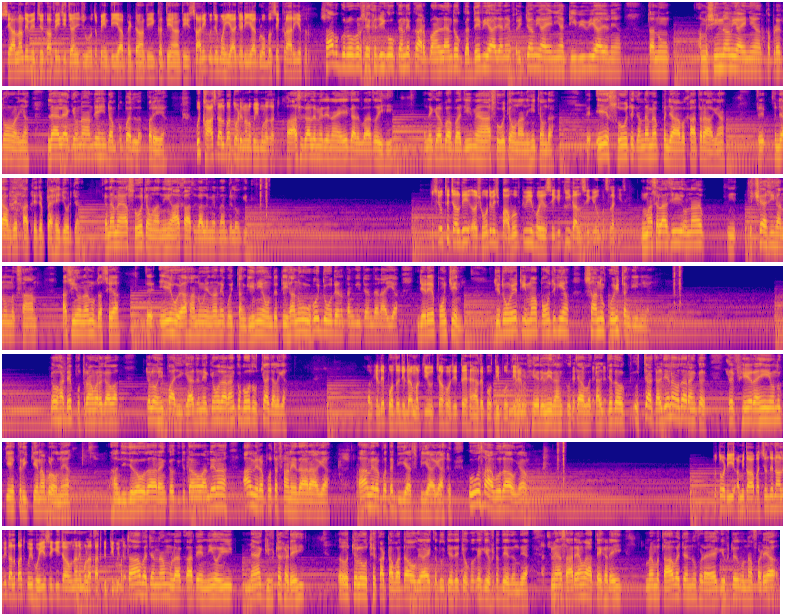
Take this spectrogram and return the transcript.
ਸਿਆਲਾਂ ਦੇ ਵਿੱਚ ਕਾਫੀ ਚੀਜ਼ਾਂ ਦੀ ਜ਼ਰੂਰਤ ਪੈਂਦੀ ਆ ਬੈੱਡਾਂ ਦੀ ਗੱਦਿਆਂ ਦੀ ਸਾਰੀ ਕੁਝ ਮੁਹੱਈਆ ਜਿਹੜੀ ਆ ਗਲੋਬਲ ਸਿੱਖ ਕਰਾ ਰਹੀ ਹੈ ਫਿਰ। ਸਭ ਗੁਰੂਵਰ ਸਿੱਖ ਜੀ ਕੋ ਕਹਿੰਦੇ ਘਰ ਬਣ ਲੈਣ ਦੋ ਗੱਦੇ ਵੀ ਆ ਜਾਣੇ ਫਰਿੱਜਾਂ ਵੀ ਆ ਜਾਣੀਆਂ ਟੀਵੀ ਵੀ ਆ ਜਾਣੇ ਆ ਤੁਹਾਨੂੰ ਮਸ਼ੀਨਾਂ ਵੀ ਆ ਜਾਣੀਆਂ ਕੱਪੜੇ ਧੋਣ ਵਾਲੀਆਂ ਲੈ ਲੈ ਕੇ ਉਹਨਾਂ ਆਂਦੇ ਅਸੀਂ ਡੰਪ ਭਰ- ਆ। ਕੋਈ ਖਾਸ ਗੱਲਬਾਤ ਤੁਹਾਡੇ ਨਾਲ ਹੋਈ ਮੁਲਾਕਾਤ? ਖਾਸ ਗੱਲ ਮੇਰੇ ਨਾਲ ਇਹ ਗੱਲਬਾਤ ਹੋਈ ਸੀ ਉਹਨੇ ਕਿਹਾ ਬਾਬਾ ਜੀ ਮੈਂ ਆ ਸੋਚ ਆਉਣਾ ਨਹੀਂ ਚਾਹੁੰਦਾ। ਤੇ ਇਹ ਸੋਚ ਕਹਿੰਦਾ ਮੈਂ ਪੰਜਾਬ ਖਾਤਰ ਆ ਗਿਆ ਤੇ ਪੰਜਾਬ ਦੇ ਖਾਤੇ 'ਚ ਪੈਸੇ ਜੁੜ ਜਾਣ। ਕਹਿੰਦਾ ਮੈਂ ਆ ਸੋਚ ਆਉਣਾ ਨਹੀਂ ਆ ਖਾਸ ਗੱਲ ਮੇਰੇ ਨਾਲ ਦਿਲੋਂ ਕੀਤੀ। ਤੁਸੀਂ ਉੱਥੇ ਚੱਲਦੀ ਸ਼ੋਅ ਦੇ ਵਿੱਚ ਭਾਵੁਕ ਵੀ ਹੋਏ ਸੀਗੇ ਕੀ ਗੱਲ ਸੀਗੀ ਉਹ ਮਸਲਾ ਕੀ ਸੀ? ਮਸਲਾ ਸੀ ਉਹਨਾਂ ਪੁੱਛਿਆ ਸੀ ਸਾਨੂੰ ਨੁਕਸਾਨ। ਅਸੀਂ ਉਹਨਾਂ ਨੂੰ ਦੱਸਿਆ ਤੇ ਇਹ ਹੋਇਆ ਸਾਨੂੰ ਇਹਨਾਂ ਨੇ ਕੋਈ ਤੰਗੀ ਨਹੀਂ ਆਉਣ ਦਿੱਤੀ। ਸਾਨੂੰ ਉਹੋ ਹੀ ਦੋ ਦਿਨ ਤੰਗੀ ਤਿੰਨ ਦਿਨ ਆਈ ਆ ਜਿਹੜੇ ਪਹੁੰਚੇ ਨਹੀਂ। ਜਦੋਂ ਇਹ ਟੀਮਾਂ ਪਹੁੰਚ ਗਈਆਂ ਸਾਨੂੰ ਕੋਈ ਤੰਗੀ ਨਹੀਂ ਆਈ। ਕਿਉਂ ਸਾਡੇ ਪੁੱਤਰਾਂ ਵਰਗਾ ਵਾ? ਚਲੋ ਅਸੀਂ ਭਾਜੀ ਕਹਿ ਦਿੰਦੇ ਕਿਉਂ ਉਹਦਾ ਰੰਗ ਬਹੁਤ ਉੱਚਾ ਚੱਲ ਗਿਆ। ਪਰ ਕਹਿੰਦੇ ਪੁੱਤ ਜਿੱਡਾ ਮਰਜ਼ੀ ਉੱਚਾ ਹੋ ਜੇ ਤੇ ਹੈ ਤੇ ਪੋਤੀ ਪੋਤੀ ਰਹਿਣਾ। ਫਿਰ ਵੀ ਰੰਗ ਉੱਚਾ ਹੋ- ਚੱਲ ਜਦੋਂ ਉੱਚਾ ਚੱਲ ਜੇ ਨਾ ਉਹਦਾ ਰੰਗ ਤੇ ਫਿਰ ਅਸੀਂ ਉਹਨੂੰ ਕਿਸ ਤਰੀਕੇ ਨਾਲ ਬੁਲਾਉਂਦੇ ਆ ਹਾਂਜੀ ਜਦੋਂ ਉਹਦਾ ਰੰਗ ਜਿੱਦਾਂ ਉਹ ਆਂਦੇ ਨਾ ਆ ਮੇਰਾ ਪੁੱਤ ਥਾਣੇਦਾਰ ਆ ਗਿਆ। ਆ ਮੇਰਾ ਪੁੱਤ ਡੀਐਸਪੀ ਆ ਗਿਆ। ਉਹ ਹਿਸਾਬ ਉਹਦਾ ਹੋ ਗਿਆ। ਹੁਣ। ਤੁਹਾਡੀ ਅਮਿਤਾਭ ਬੱਚਨ ਦੇ ਨਾਲ ਵੀ ਗੱਲਬਾਤ ਕੋਈ ਹੋਈ ਸੀਗੀ ਜਾਂ ਉਹਨਾਂ ਨੇ ਮੁਲਾਕਾਤ ਕੀਤੀ ਕੋਈ ਤੁਹਾਡੀ? ਅਮਿਤਾਭ ਬਚਨ ਨਾਲ ਮੁਲਾਕਾਤ ਇੰਨੀ ਹੋਈ ਮੈਂ ਗਿਫਟ ਖੜੇ ਸੀ। ਉਹ ਚਲੋ ਉੱਥੇ ਘਾਟਾ ਵਾਧਾ ਹੋ ਗਿਆ ਇੱਕ ਦੂਜੇ ਦੇ ਚੁੱਕ ਕੇ ਗਿਫਟ ਦੇ ਦਿੰਦੇ ਆ। ਮੈਂ ਸਾਰਿਆਂ ਵਾਸਤੇ ਖੜੇ ਸੀ। ਮੈਂ ਅਮਿਤਾਭ ਬਚਨ ਨੂੰ ਫੜਾਇਆ ਗਿਫਟ ਉਹਨਾਂ ਫੜਿਆ।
